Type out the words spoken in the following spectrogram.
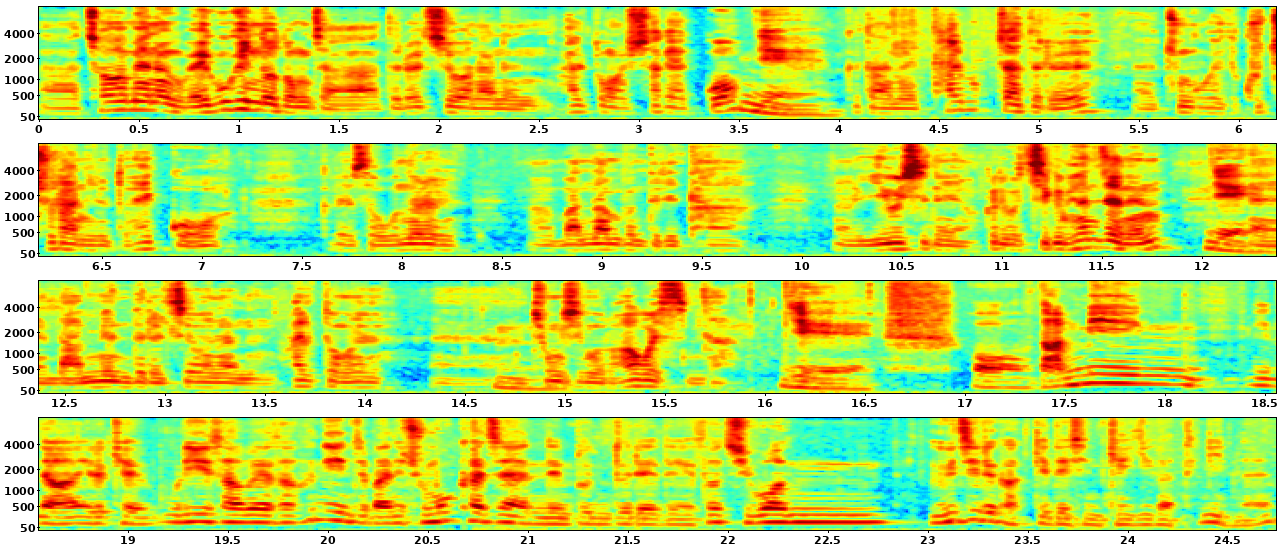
어, 처음에는 외국인 노동자들을 지원하는 활동을 시작했고, 예. 그 다음에 탈북자들을 중국에서 구출한 일도 했고, 그래서 오늘 어, 만난 분들이 다 어, 이웃이네요. 그리고 지금 현재는 예. 에, 난민들을 지원하는 활동을 에, 음. 중심으로 하고 있습니다. 예. 어, 난민이나 이렇게 우리 사회에서 흔히 이제 많이 주목하지 않는 분들에 대해서 지원 의지를 갖게 되신 계기 같은 게 있나요?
